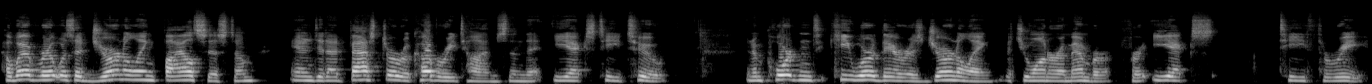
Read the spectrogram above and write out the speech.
however it was a journaling file system and it had faster recovery times than the EXT2. An important key word there is journaling that you want to remember for EXT3.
